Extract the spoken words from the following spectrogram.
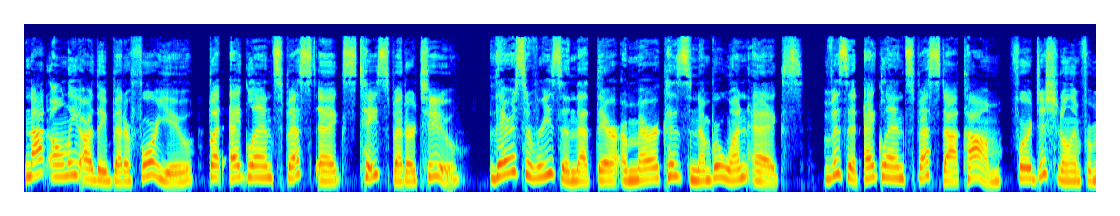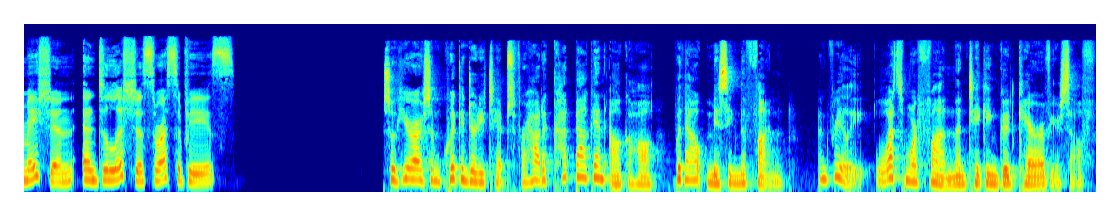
Not only are they better for you, but Eggland's best eggs taste better too. There's a reason that they're America's number one eggs. Visit egglandsbest.com for additional information and delicious recipes. So, here are some quick and dirty tips for how to cut back on alcohol without missing the fun. And really, what's more fun than taking good care of yourself?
